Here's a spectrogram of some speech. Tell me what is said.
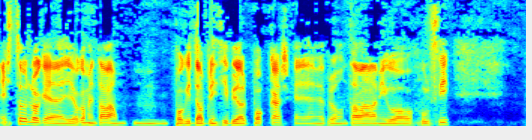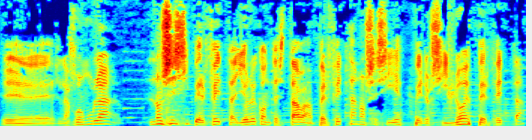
Esto es lo que yo comentaba un- poquito al principio del podcast, que me preguntaba el amigo Fulci. Eh, la fórmula, no sé si perfecta, yo le contestaba, perfecta no sé si es, pero si no es perfecta,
